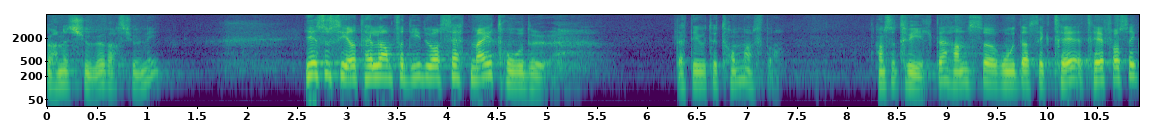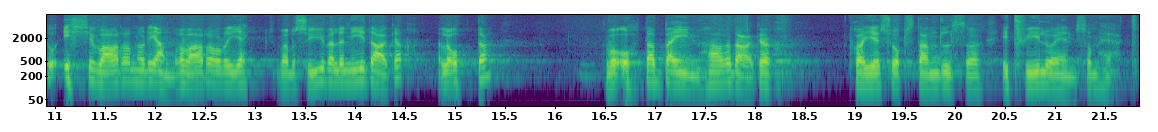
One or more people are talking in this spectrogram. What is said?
Johannes 20, vers 29. Jesus sier til ham, 'Fordi du har sett meg, tror du.' Dette er jo til Thomas. da. Han som tvilte, han som rota seg til, til, for seg og ikke var der når de andre var der. og det gikk, Var det syv eller ni dager? Eller åtte? Det var åtte beinharde dager fra Jesu oppstandelse i tvil og ensomhet.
